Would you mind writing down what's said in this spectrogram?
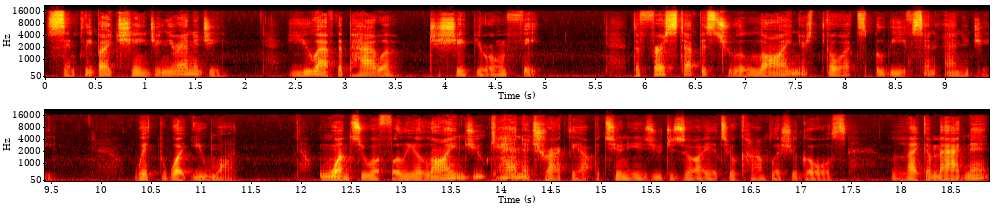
simply by changing your energy. You have the power to shape your own fate. The first step is to align your thoughts, beliefs, and energy with what you want. Once you are fully aligned, you can attract the opportunities you desire to accomplish your goals. Like a magnet,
